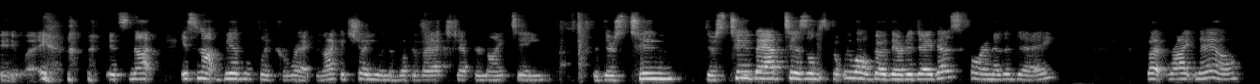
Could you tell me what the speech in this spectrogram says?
Anyway, it's not it's not biblically correct. And I could show you in the book of Acts, chapter 19, that there's two there's two baptisms, but we won't go there today. That's for another day. But right now,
